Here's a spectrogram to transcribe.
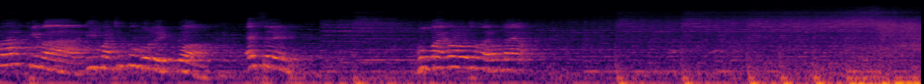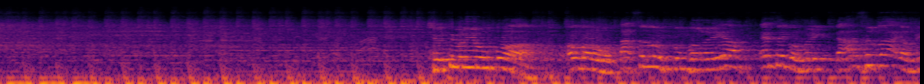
mát khi mà đi qua chiếc cúp vô địch của FC vùng ngoại ô trong ngày hôm nay ạ. Chuyến phiêu lưu của ông bầu tạ xuân lục cùng với ờ, mc của mình đã dừng lại ở vị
